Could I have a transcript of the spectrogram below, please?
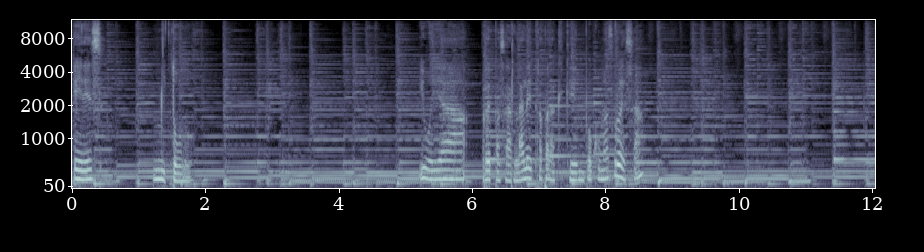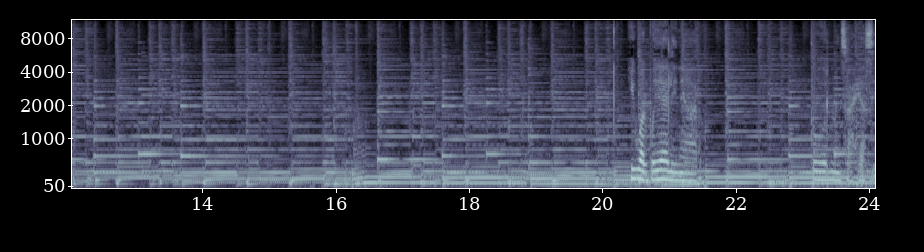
Eres mi todo. Y voy a repasar la letra para que quede un poco más gruesa. Igual voy a delinear todo el mensaje así.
